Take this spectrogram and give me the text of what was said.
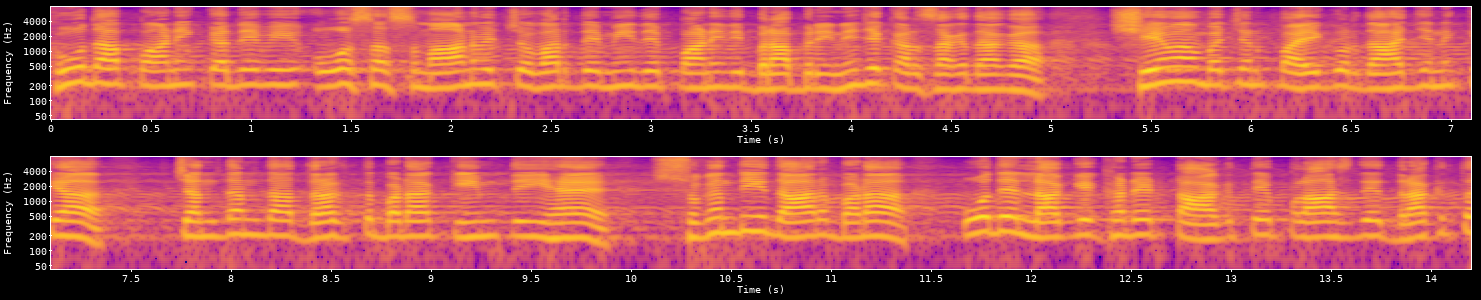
ਖੂਹ ਦਾ ਪਾਣੀ ਕਦੇ ਵੀ ਉਸ ਅਸਮਾਨ ਵਿੱਚੋਂ ਵਰਦੇ ਮੀਂਹ ਦੇ ਪਾਣੀ ਦੀ ਬਰਾਬਰੀ ਨਹੀਂ ਜੇ ਕਰ ਸਕਦਾਗਾ। ਛੇਵਾਂ ਬਚਨ ਭਾਈ ਗੁਰਦਾਸ ਜੀ ਨੇ ਕਿਹਾ, ਚੰਦਨ ਦਾ ਦਰਖਤ ਬੜਾ ਕੀਮਤੀ ਹੈ ਸੁਗੰਧੀਦਾਰ ਬੜਾ। ਉਹਦੇ ਲਾਗੇ ਖੜੇ ਢਾਗ ਤੇ ਪਲਾਸ ਦੇ ਦਰਖਤ।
